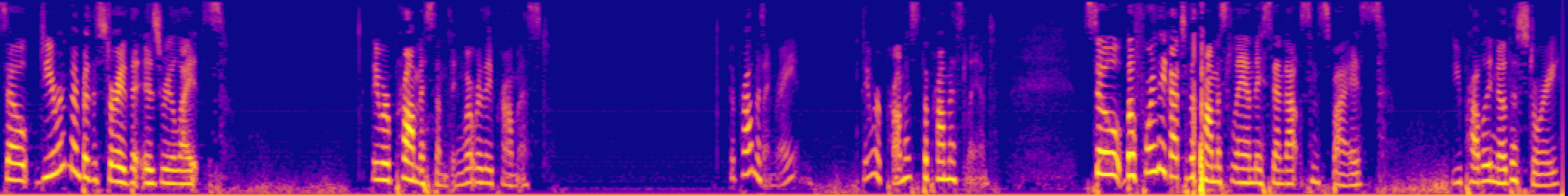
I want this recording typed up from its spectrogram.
So, do you remember the story of the Israelites? They were promised something. What were they promised? The promised land, right? They were promised the promised land. So, before they got to the promised land, they sent out some spies. You probably know the story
